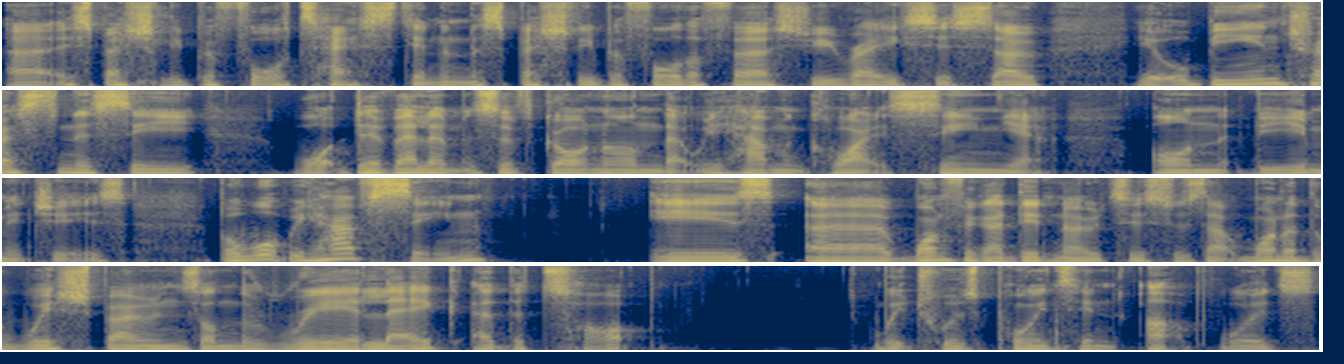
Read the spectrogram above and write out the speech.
uh, especially before testing and especially before the first few races. So it will be interesting to see what developments have gone on that we haven't quite seen yet on the images. But what we have seen is uh, one thing I did notice was that one of the wishbones on the rear leg at the top, which was pointing upwards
